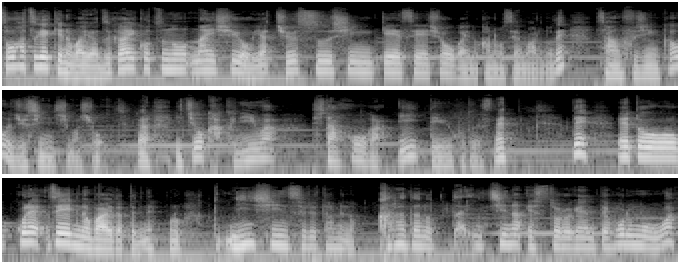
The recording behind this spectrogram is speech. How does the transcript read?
創発月経の場合は頭蓋骨の内腫瘍や中枢神経性障害の可能性もあるので産婦人科を受診しましょうだから一応確認はした方がいいっていうことですねで、えっ、ー、と、これ、生理の場合だったりね、この妊娠するための体の大事なエストロゲンってホルモンは、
